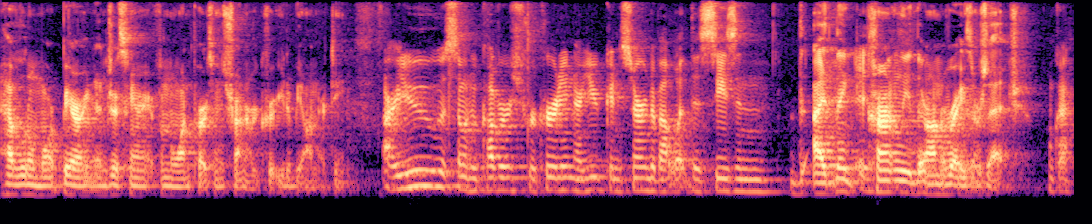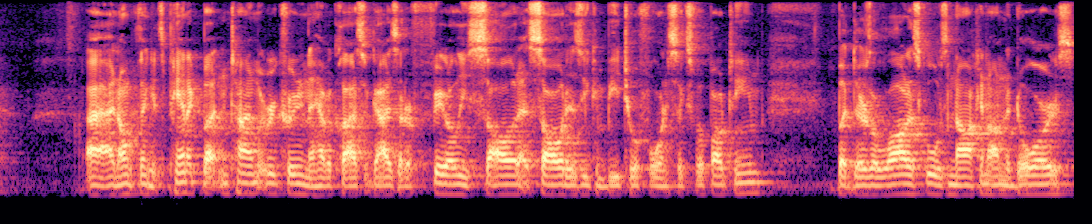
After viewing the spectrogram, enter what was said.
have a little more bearing than just hearing it from the one person who's trying to recruit you to be on their team. Are you, as someone who covers recruiting, are you concerned about what this season? I think is? currently they're on the razor's edge. Okay. I don't think it's panic button time with recruiting. They have a class of guys that are fairly solid, as solid as you can be to a four and six football team. But there's a lot of schools knocking on the doors.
